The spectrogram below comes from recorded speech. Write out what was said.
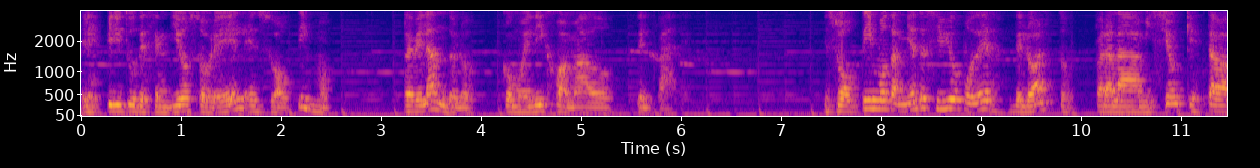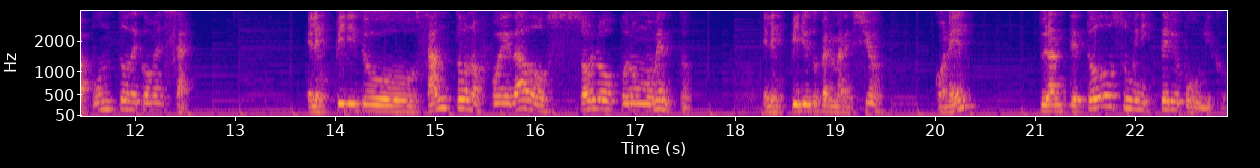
El Espíritu descendió sobre él en su bautismo, revelándolo como el Hijo amado del Padre. En su bautismo también recibió poder de lo alto para la misión que estaba a punto de comenzar el Espíritu Santo nos fue dado solo por un momento. El Espíritu permaneció con él durante todo su ministerio público.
